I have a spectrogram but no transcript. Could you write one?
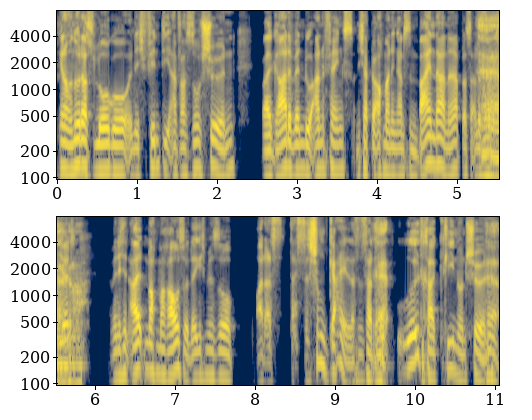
Genau, nur das Logo und ich finde die einfach so schön, weil gerade wenn du anfängst, und ich habe ja auch meine ganzen Binder, ne, hab das alles Ja, ja, sortiert, genau. wenn ich den alten noch mal raus, denke ich mir so, boah, das, das ist schon geil, das ist halt Ja. ultra clean und schön. Ja.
